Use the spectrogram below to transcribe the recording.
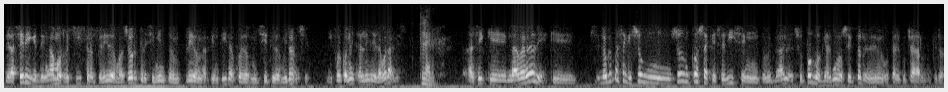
de la serie que tengamos registro, el periodo de mayor crecimiento de empleo en la Argentina fue 2007 y 2011, y fue con estas leyes laborales. Claro. Así que la verdad es que lo que pasa es que son, son cosas que se dicen, supongo que a algunos sectores les debe gustar escucharlo, pero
